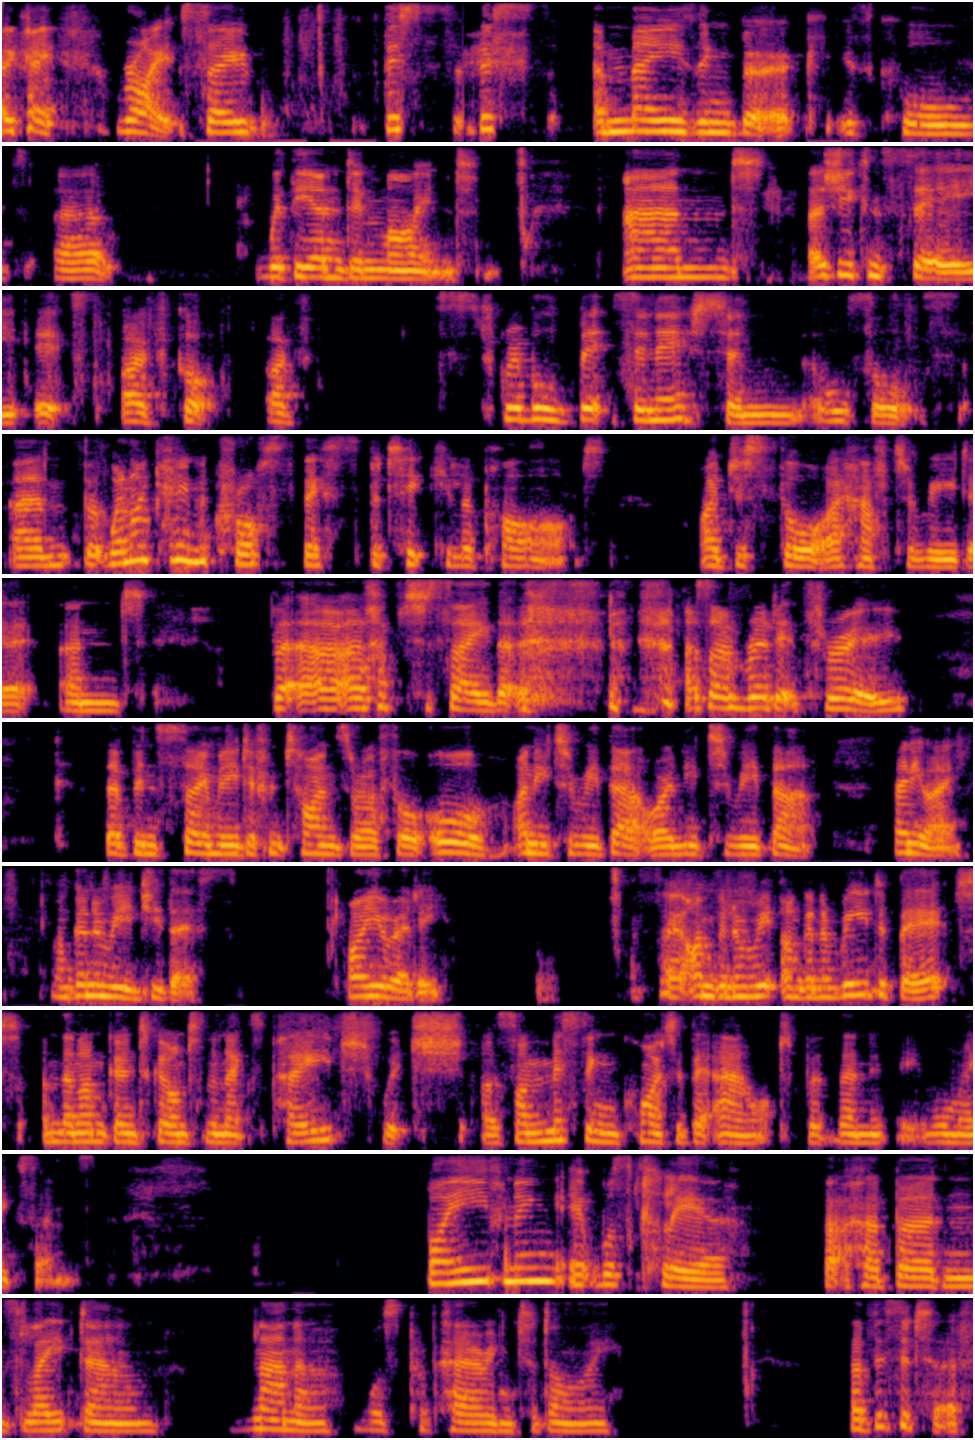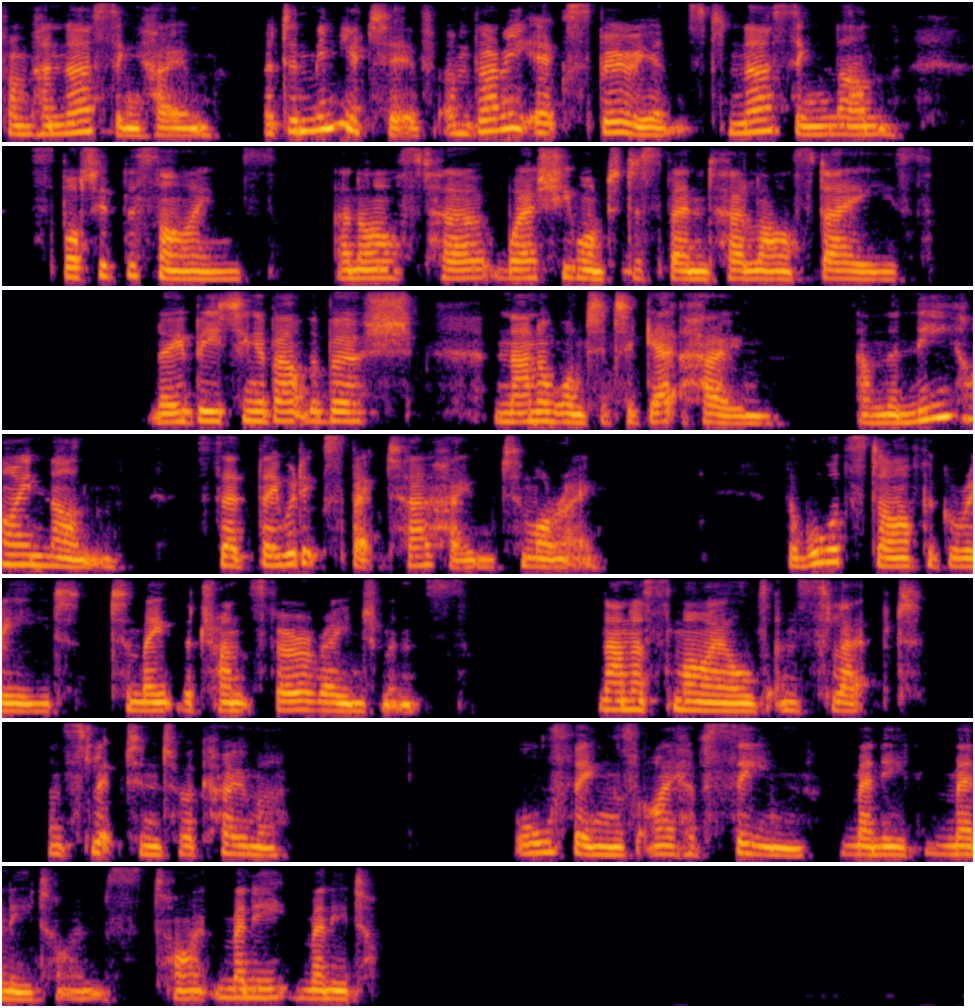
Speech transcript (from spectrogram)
okay, right. So this this amazing book is called uh, "With the End in Mind," and as you can see, it's I've got I've scribbled bits in it and all sorts. Um, but when I came across this particular part, I just thought I have to read it. And but I have to say that as I've read it through, there have been so many different times where I thought, oh, I need to read that or I need to read that. Anyway, I'm going to read you this. Are you ready? So I'm going to read. I'm going to read a bit, and then I'm going to go on to the next page, which uh, so I'm missing quite a bit out, but then it, it will make sense. By evening, it was clear that her burdens laid down. Nana was preparing to die. A visitor from her nursing home, a diminutive and very experienced nursing nun, spotted the signs and asked her where she wanted to spend her last days. No beating about the bush. Nana wanted to get home, and the knee high nun said they would expect her home tomorrow. The ward staff agreed to make the transfer arrangements. Nana smiled and slept and slipped into a coma. All things I have seen many, many times, time, many, many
